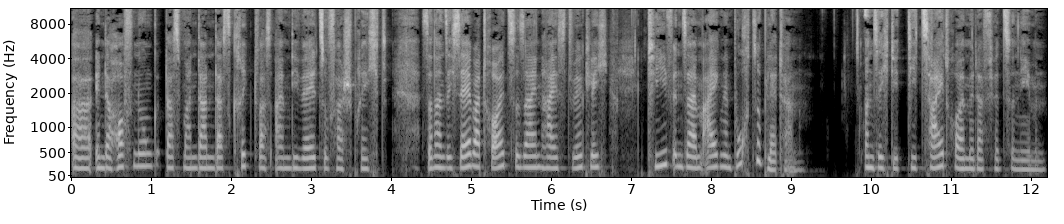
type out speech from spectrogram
äh, in der Hoffnung, dass man dann das kriegt, was einem die Welt so verspricht. Sondern sich selber treu zu sein heißt wirklich tief in seinem eigenen Buch zu blättern und sich die, die Zeiträume dafür zu nehmen.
